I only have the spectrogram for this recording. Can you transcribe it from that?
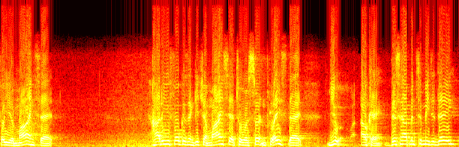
for your mindset. How do you focus and get your mindset to a certain place that you, okay, this happened to me today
